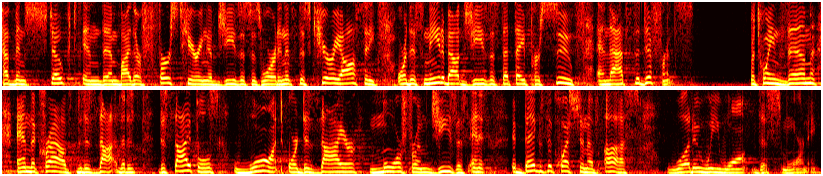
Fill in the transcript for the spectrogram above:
have been stoked in them by their first hearing of Jesus' word. And it's this curiosity or this need about Jesus that they pursue. And that's the difference between them and the crowds. The, desi- the disciples want or desire more from Jesus. And it, it begs the question of us what do we want this morning?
